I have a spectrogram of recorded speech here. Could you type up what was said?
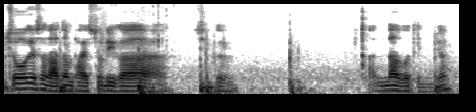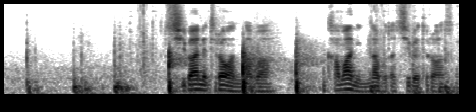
이쪽에서 나던 발소리가 지금 안 나거든요. 집 안에 들어갔나봐. 가만히 있나보다, 집에 들어와서.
